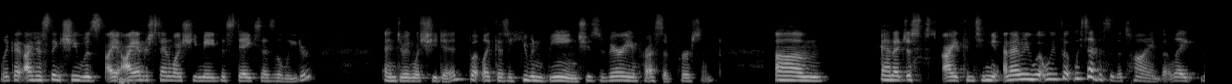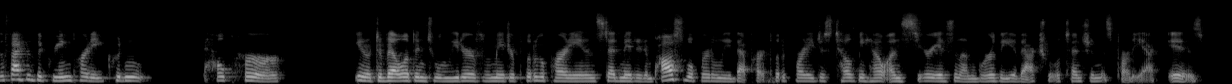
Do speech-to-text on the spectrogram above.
Like I, I just think she was. I, I understand why she made mistakes as a leader and doing what she did, but like as a human being, she's a very impressive person. Um, and I just I continue, and I mean we we said this at the time, but like the fact that the Green Party couldn't help her you know develop into a leader of a major political party and instead made it impossible for her to lead that part political party just tells me how unserious and unworthy of actual attention this party act is.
